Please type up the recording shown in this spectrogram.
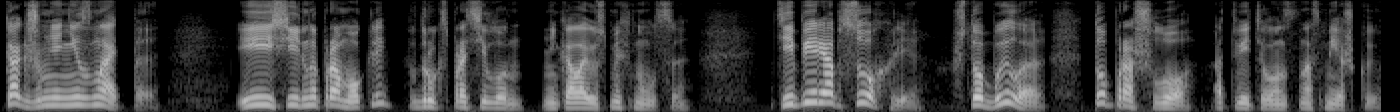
Как же мне не знать-то? И сильно промокли? Вдруг спросил он. Николай усмехнулся. Теперь обсохли. Что было, то прошло, ответил он с насмешкой.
